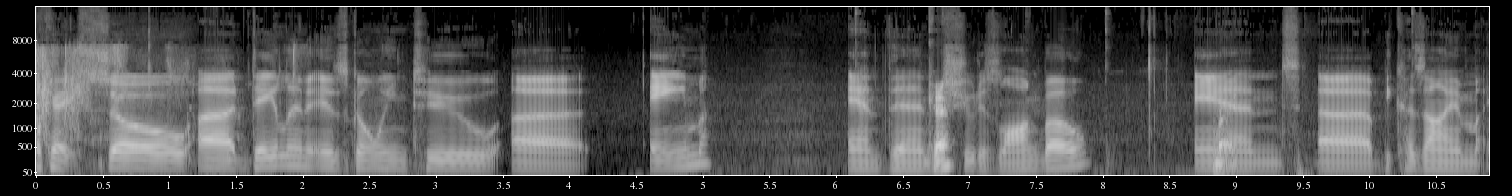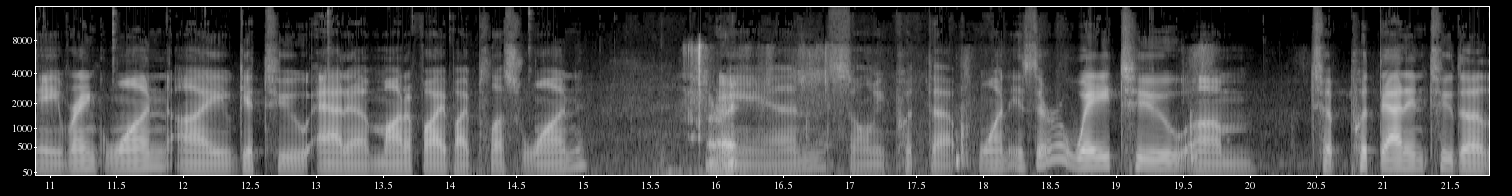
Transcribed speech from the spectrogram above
Okay, so uh, Dalen is going to uh, aim and then Okay. shoot his longbow. And uh, because I'm a rank one, I get to add a modify by plus one. All right. And so let me put that one. Is there a way to um, to put that into the?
